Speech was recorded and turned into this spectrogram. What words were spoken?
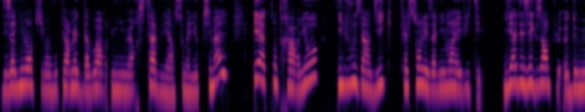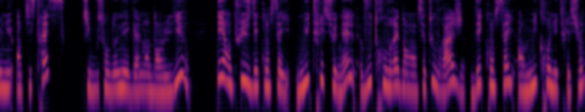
des aliments qui vont vous permettre d'avoir une humeur stable et un sommeil optimal, et à contrario, il vous indique quels sont les aliments à éviter. Il y a des exemples de menus anti-stress qui vous sont donnés également dans le livre, et en plus des conseils nutritionnels, vous trouverez dans cet ouvrage des conseils en micronutrition.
